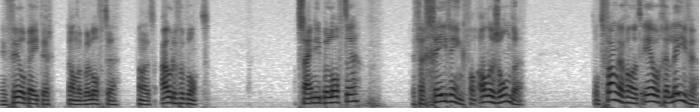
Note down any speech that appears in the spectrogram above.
is veel beter dan de belofte van het oude verbond. Wat zijn die beloften? De vergeving van alle zonden. Het ontvangen van het eeuwige leven.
